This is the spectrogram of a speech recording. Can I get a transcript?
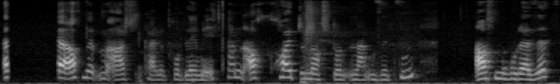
Also, auch mit dem Arsch keine Probleme. Ich kann auch heute noch stundenlang sitzen, auf dem Rudersitz.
